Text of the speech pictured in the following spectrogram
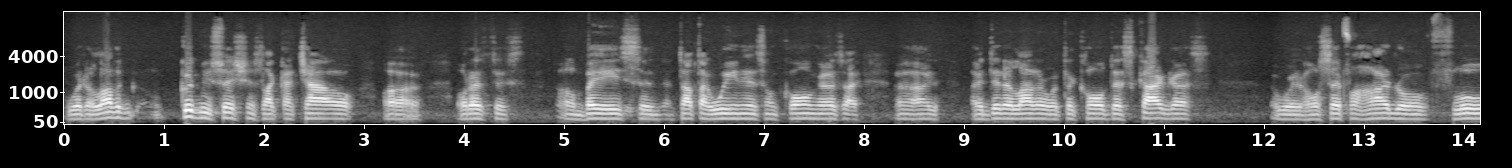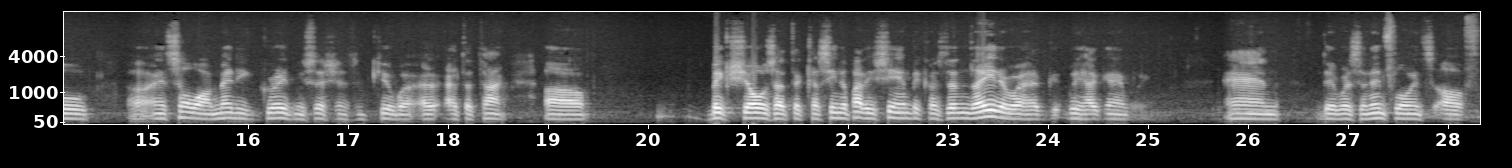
with a lot of good musicians like Cachao, uh, Orestes on bass, and Tata Güines on congas. I, uh, I did a lot of what they call descargas with Jose Fajardo, Flu, uh, and so on. Many great musicians in Cuba at, at the time. Uh, big shows at the Casino Parisien because then later we had, we had gambling. And there was an influence of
